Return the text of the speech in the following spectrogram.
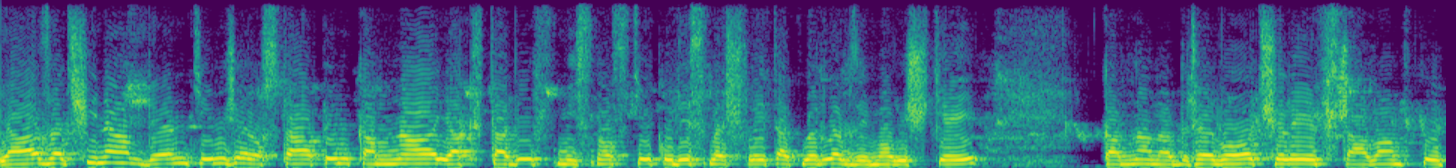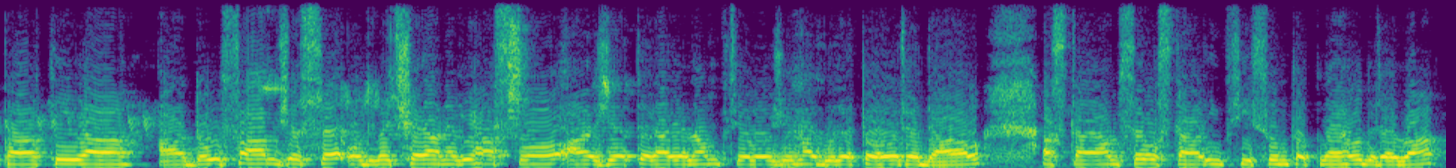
já začínám den tím, že roztápím kamna, jak tady v místnosti, kudy jsme šli, tak vedle v zimovišti, kamna na dřevo, čili vstávám v půl pátý a, a doufám, že se od večera nevyhaslo a že teda jenom přiložím a bude to hoře dál a starám se o stálý přísun topného dřeva.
